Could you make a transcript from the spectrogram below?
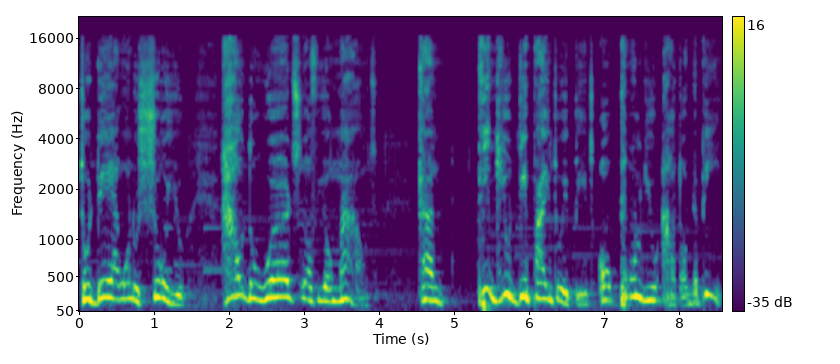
Today, I want to show you how the words of your mouth can dig you deeper into a pit or pull you out of the pit.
